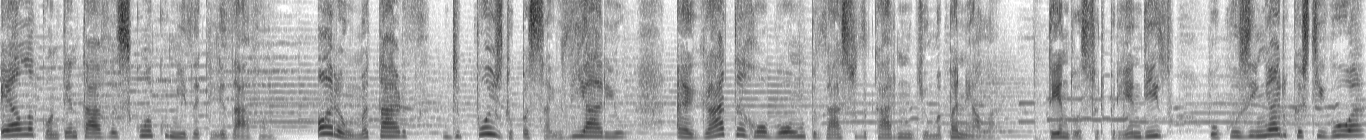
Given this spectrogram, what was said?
ela contentava-se com a comida que lhe davam. Ora, uma tarde, depois do passeio diário, a gata roubou um pedaço de carne de uma panela. Tendo-a surpreendido, o cozinheiro castigou-a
